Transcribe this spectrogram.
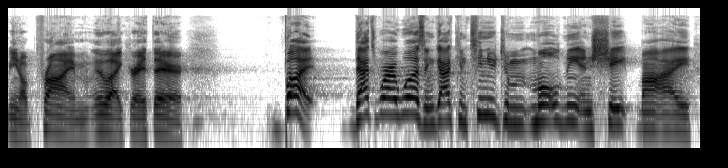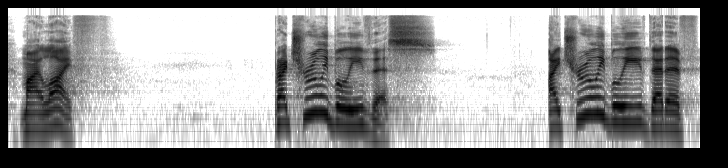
you know, prime, like right there. But that's where I was, and God continued to mold me and shape my, my life. But I truly believe this. I truly believe that if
